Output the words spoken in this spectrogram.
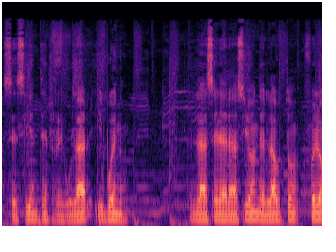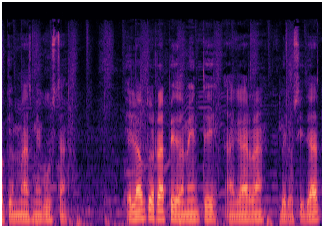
se sienten regular y bueno, la aceleración del auto fue lo que más me gusta. El auto rápidamente agarra velocidad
